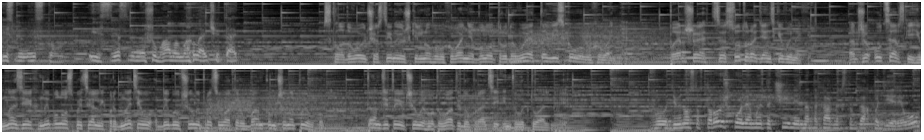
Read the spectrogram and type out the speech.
письменный стол. И, естественно, что мама могла читать. Складовою частиною шкільного виховання було трудове та військове виховання. Перше це суто радянський винахід. Адже у царських гімназіях не було спеціальних предметів, де би вчили працювати рубанком чи напилком. Там дітей вчили готувати до праці інтелектуальної. В 92-й школе мы точили на токарных станках по дереву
